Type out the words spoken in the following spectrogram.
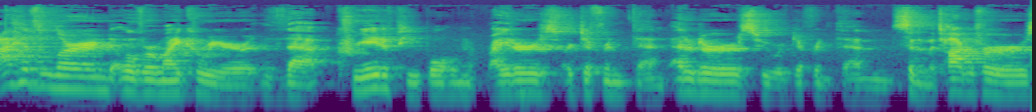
I have learned over my career that creative people, writers, are different than editors, who are different than cinematographers,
